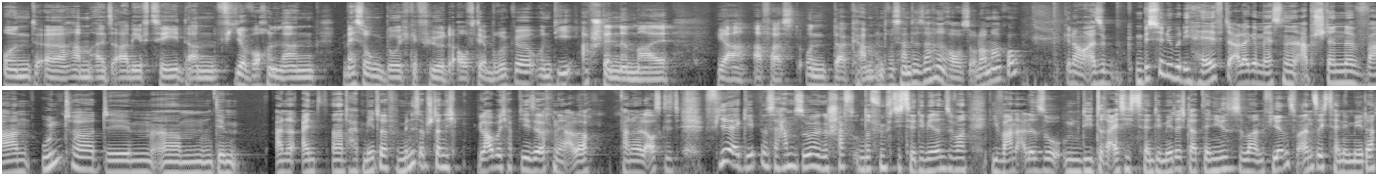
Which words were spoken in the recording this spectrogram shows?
und äh, haben als ADFC dann vier Wochen lang Messungen durchgeführt auf der Brücke und die Abstände mal ja, erfasst. Und da kamen interessante Sachen raus, oder Marco? Genau, also ein bisschen über die Hälfte aller gemessenen Abstände waren unter dem, ähm, dem eine, ein, anderthalb Meter für Mindestabstand. Ich glaube, ich habe die Sachen ja alle auch manuell ausgesetzt. Vier Ergebnisse haben es sogar geschafft, unter 50 Zentimetern zu fahren. Die waren alle so um die 30 Zentimeter. Ich glaube, der niedrigste waren 24 Zentimeter.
